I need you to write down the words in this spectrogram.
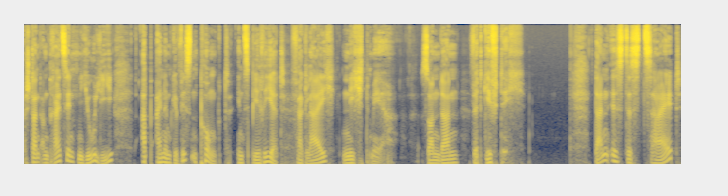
stand am 13. Juli, ab einem gewissen Punkt inspiriert Vergleich nicht mehr, sondern wird giftig. Dann ist es Zeit,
